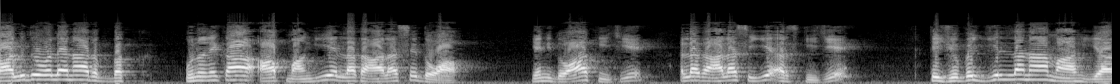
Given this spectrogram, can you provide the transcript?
کالد علنا ربک۔ انہوں نے کہا، آپ مانگیے اللہ تعالی سے دعا۔ یعنی دعا کیجیے، اللہ تعالی سے یہ عرض کیجیے کہ یوبی اللہ ماہیا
